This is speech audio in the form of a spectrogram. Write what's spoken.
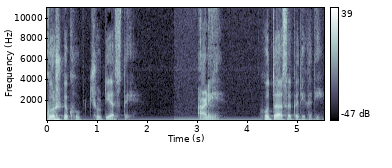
गोष्ट खूप छोटी असते. आणि होतं असं कधी कधी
